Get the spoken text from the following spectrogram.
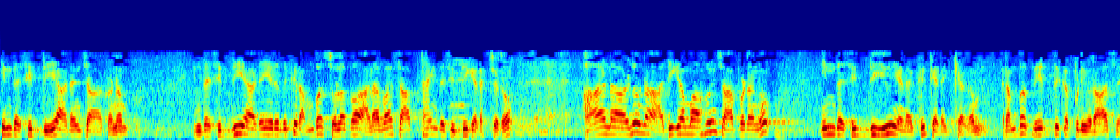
இந்த சித்தியை அடைஞ்சாகணும். இந்த சித்தியை அடையிறதுக்கு ரொம்ப சுலபம். அளவா சாப்பிட்டா இந்த சித்தி கிடைச்சிடும் ஆனாலும் நான் அதிகமாகவும் சாப்பிடணும். இந்த சித்தியும் எனக்கு கிடைக்கணும். ரொம்ப பேர்த்துக்கு அப்படி ஒரு ஆசை.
